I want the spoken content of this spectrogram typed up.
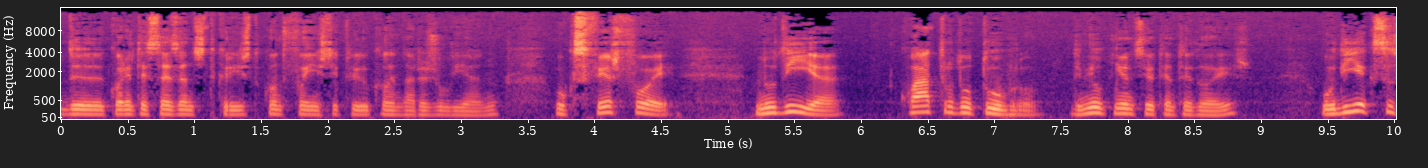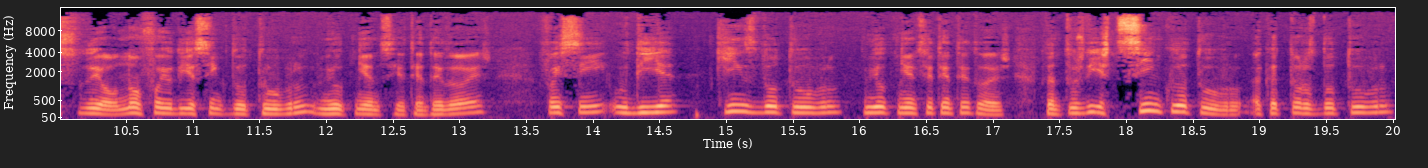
de 46 a.C., quando foi instituído o calendário juliano, o que se fez foi, no dia 4 de outubro de 1582, o dia que sucedeu não foi o dia 5 de outubro de 1582, foi sim o dia 15 de outubro de 1582. Portanto, os dias de 5 de outubro a 14 de outubro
